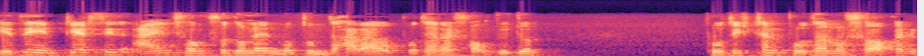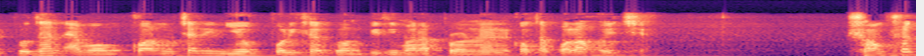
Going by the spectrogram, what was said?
এতে এনটিআরসির আইন সংশোধনের নতুন ধারা উপধারা সংযোজন, প্রতিষ্ঠান প্রধান ও সহকারী প্রধান এবং কর্মচারী নিয়োগ পরীক্ষা গ্রহণ বিধিমালা প্রণয়নের কথা বলা হয়েছে। সংসদ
